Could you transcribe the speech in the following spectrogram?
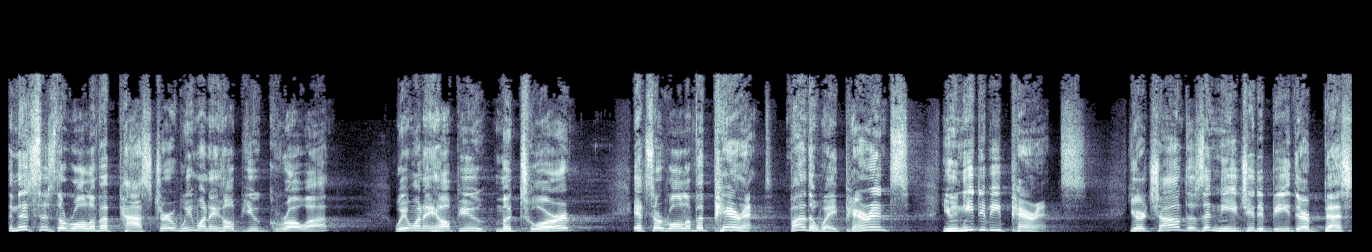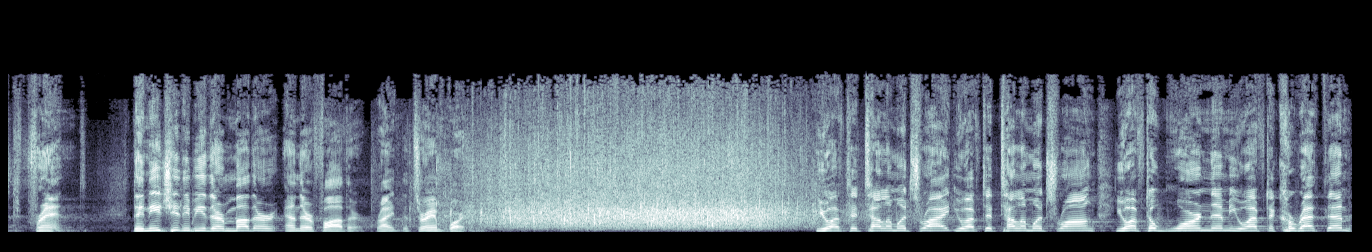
And this is the role of a pastor. We want to help you grow up. We want to help you mature. It's a role of a parent. By the way, parents, you need to be parents. Your child doesn't need you to be their best friend. They need you to be their mother and their father, right? That's very important. You have to tell them what's right. You have to tell them what's wrong. You have to warn them. You have to correct them.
